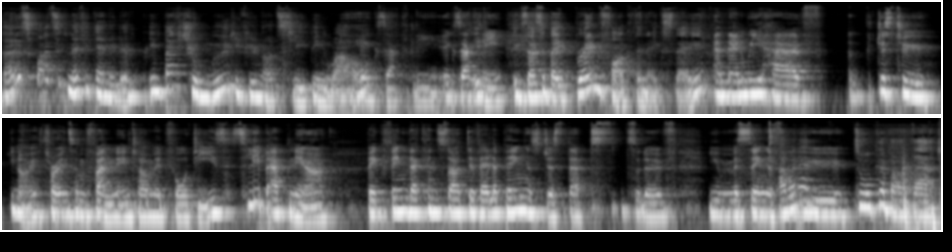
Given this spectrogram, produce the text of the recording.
that is quite significant. It impacts your mood if you're not sleeping well. Exactly, exactly. It exacerbate brain fog the next day. And then we have, uh, just to, you know, throw in some fun into our mid 40s, sleep apnea. Big thing that can start developing is just that sort of you missing I want to talk about that.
